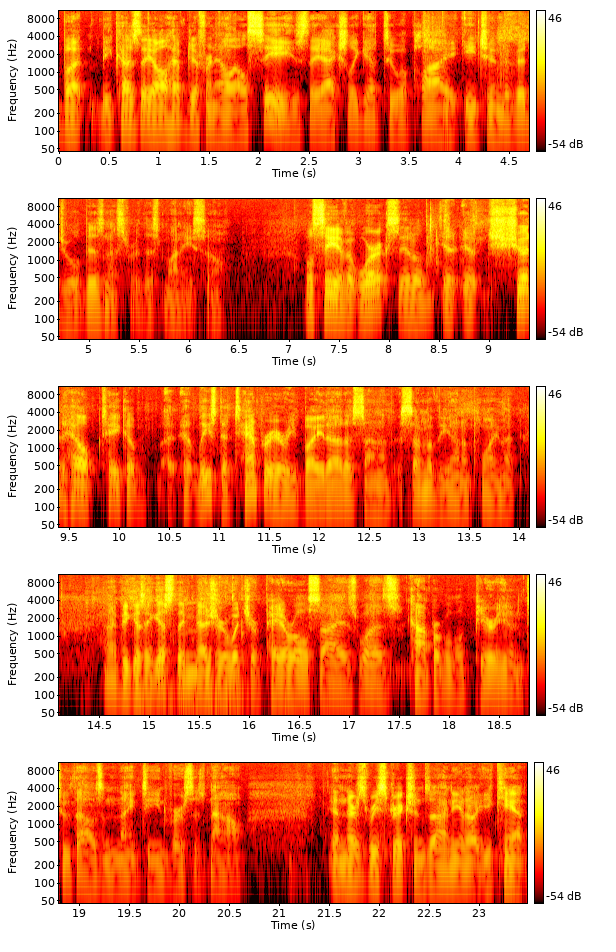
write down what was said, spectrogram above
but because they all have different LLCs, they actually get to apply each individual business for this money. So. We'll see if it works. It'll it, it should help take a, at least a temporary bite out of some of some of the unemployment. Uh, because I guess they measure what your payroll size was comparable period in 2019 versus now. And there's restrictions on, you know, you can't,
